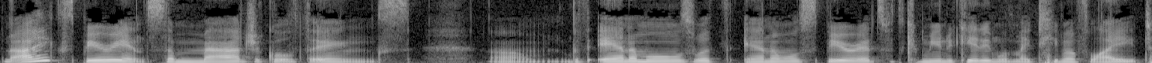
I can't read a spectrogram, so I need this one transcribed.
And I experienced some magical things um, with animals, with animal spirits, with communicating with my team of light,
